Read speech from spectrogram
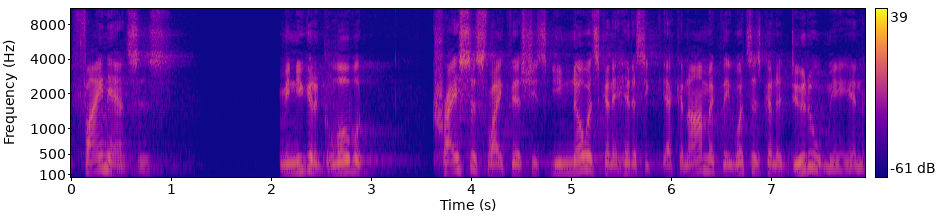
finances? I mean, you get a global crisis like this, you know it's going to hit us economically. What's this going to do to me? And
